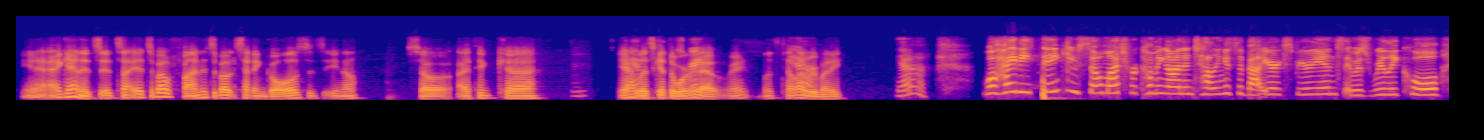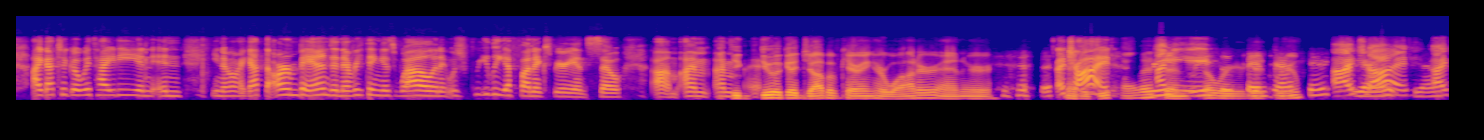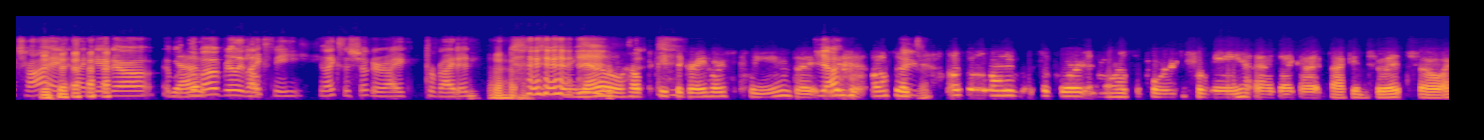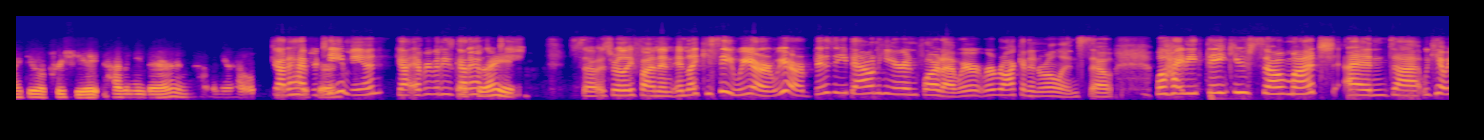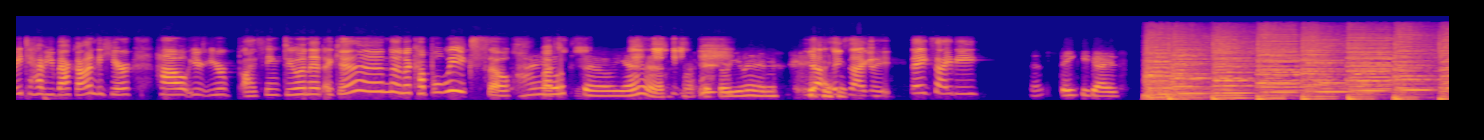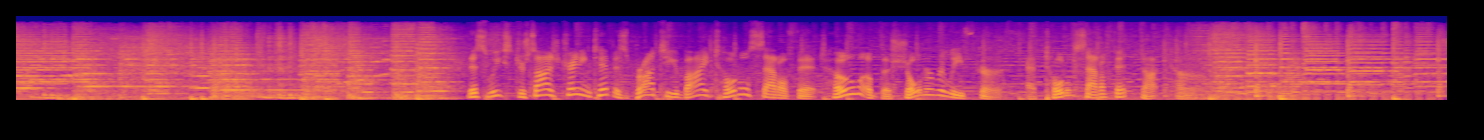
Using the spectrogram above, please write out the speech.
yeah, again, it's it's it's about fun. It's about setting goals. It's you know, so I think uh, yeah, Yeah, let's get the word great. out, right? Let's tell Yeah. everybody. Yeah. Well, Heidi, thank you so much for coming on and telling us about your experience. It was really cool. I got to go with Heidi and and you know, I got the armband and everything as well and it was really a fun experience. So, um I'm I'm Did you do a good job of carrying her water and her? I and tried. boot I mean, you know, were you good groom? fantastic. I Yeah, tried. yeah. I tried. I, you know, Yeah. Lamode really likes me. He likes the sugar I provided. I know, helped keep the gray horse clean, but Yeah. also also a lot of support and moral support for me as I got back into it. So I do appreciate having you there and having your help. got to have your sure. team, man. Got everybody's got to That's have their team. So it's really fun, and, and like you see, we are we are busy down here in Florida. We're we're rocking and rolling. So, well, Heidi, thank you so much, and uh, we can't wait to have you back on to hear how you're you're I think doing it again in a couple weeks. So I Well, hope so. Yeah, I'll have to fill you in. yeah, exactly. Thanks, Heidi. Thank you guys. This week's dressage training tip is brought to you by Total Saddle Fit, home of the shoulder relief girth at totalsaddlefit.com.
